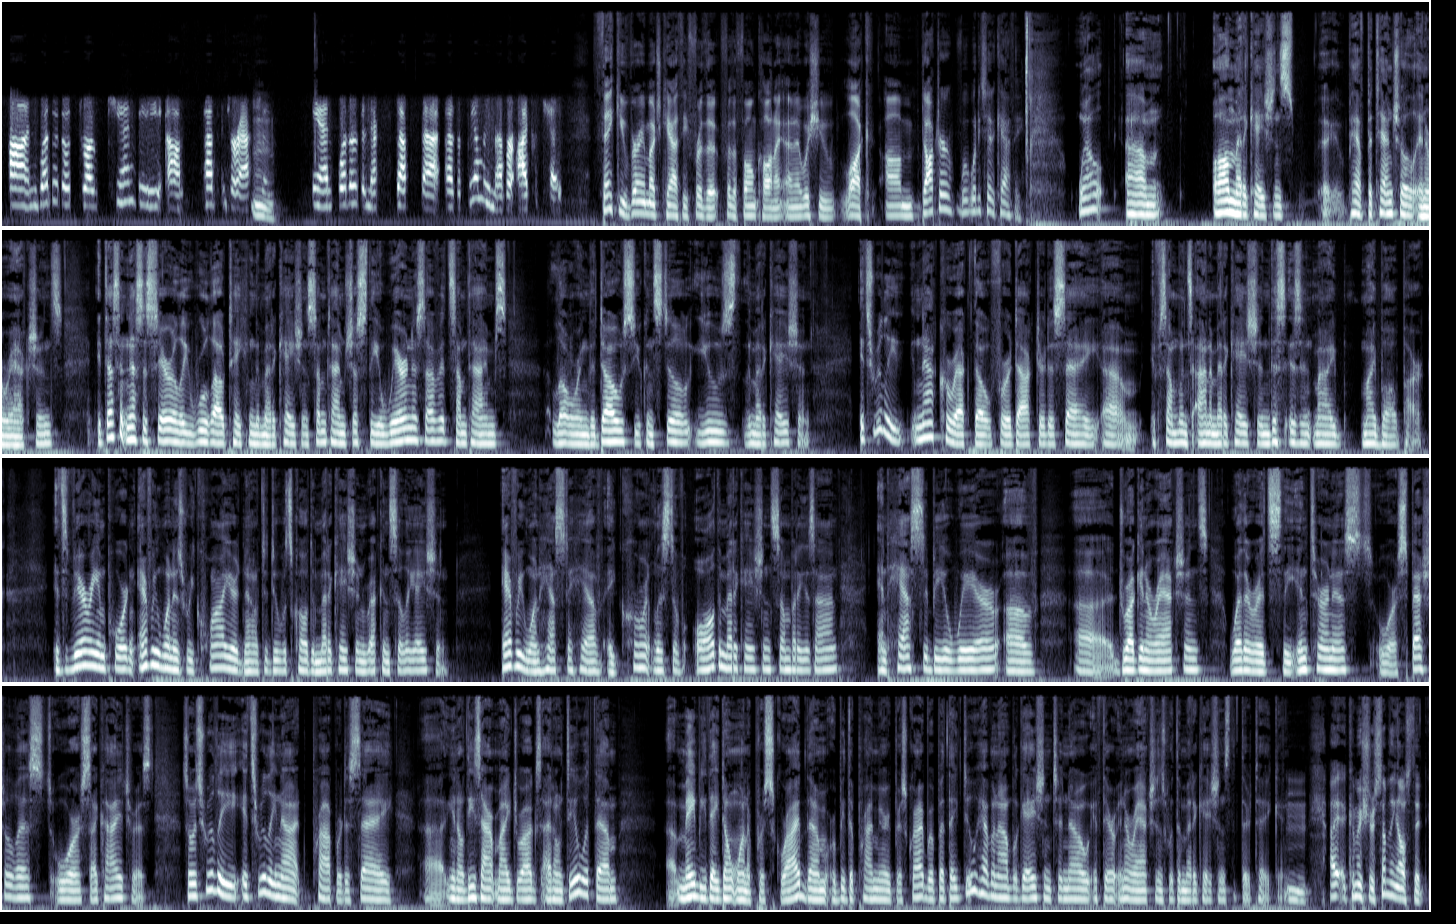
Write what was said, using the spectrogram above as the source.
on whether those drugs can be um, have interaction mm. and what are the next steps that, as a family member, I could take. Thank you very much, Kathy, for the for the phone call, and I, and I wish you luck. Um, doctor, what, what, do you say to Kathy? Well, um, all medications uh, have potential interactions. It doesn't necessarily rule out taking the medication. Sometimes just the awareness of it, sometimes lowering the dose, you can still use the medication. It's really not correct, though, for a doctor to say um, if someone's on a medication, this isn't my my ballpark. It's very important. Everyone is required now to do what's called a medication reconciliation everyone has to have a current list of all the medications somebody is on and has to be aware of uh, drug interactions, whether it's the internist or specialist or psychiatrist. So it's really it's really not proper to say, uh, you know, these aren't my drugs. I don't deal with them uh, maybe they don't want to prescribe them or be the primary prescriber, but they do have an obligation to know if there are interactions with the medications that they're taking. Mm. I, Commissioner, something else that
